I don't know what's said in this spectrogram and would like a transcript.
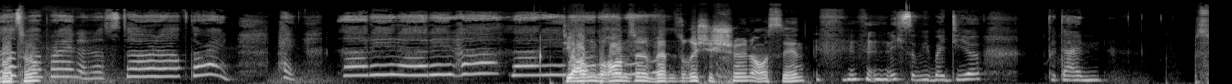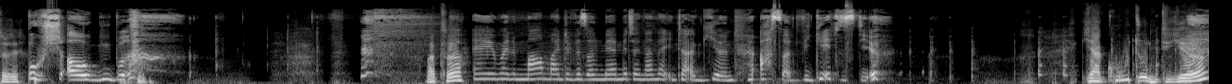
Warte. Hey. Die Augenbrauen werden so richtig schön aussehen. Nicht so wie bei dir. Bei deinen Bist du, Buschaugenbrauen. warte. Ey, meine Mom meinte, wir sollen mehr miteinander interagieren. Assad, wie geht es dir? Ja, gut, und dir?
